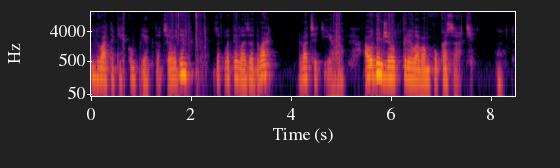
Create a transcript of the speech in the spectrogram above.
Два таких комплекти. Це один заплатила за два 20 євро. А один же відкрила вам показати. От.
